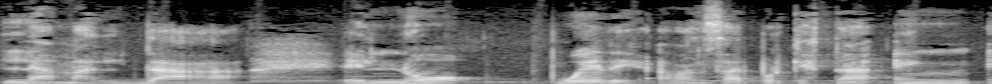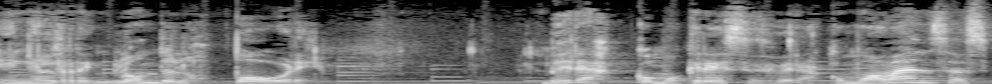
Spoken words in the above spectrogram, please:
la maldad, el no puede avanzar porque está en, el renglón de los pobres. Verás cómo creces, verás cómo avanzas,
